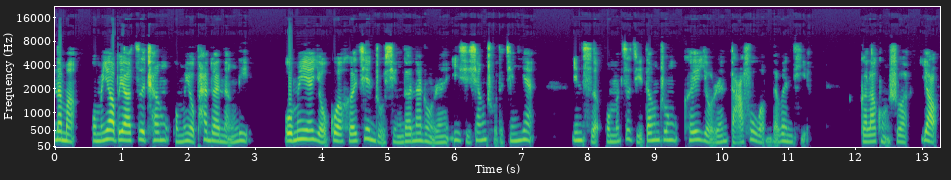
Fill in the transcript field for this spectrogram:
那么，我们要不要自称我们有判断能力？我们也有过和建主型的那种人一起相处的经验，因此我们自己当中可以有人答复我们的问题。”格老孔说：“要。”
